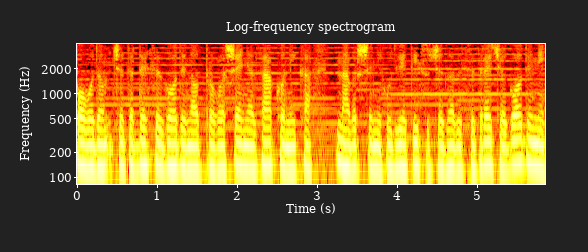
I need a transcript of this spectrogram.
Povodom 40 godina od proglašenja zakonika, navršenih u 2023. godini,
